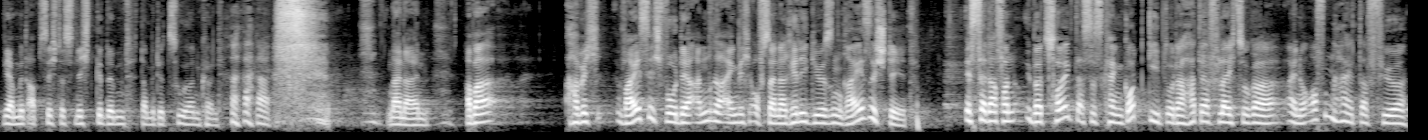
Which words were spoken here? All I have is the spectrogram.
Wir haben mit Absicht das Licht gedimmt, damit ihr zuhören könnt. nein, nein. Aber habe ich, weiß ich, wo der andere eigentlich auf seiner religiösen Reise steht? Ist er davon überzeugt, dass es keinen Gott gibt oder hat er vielleicht sogar eine Offenheit dafür,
